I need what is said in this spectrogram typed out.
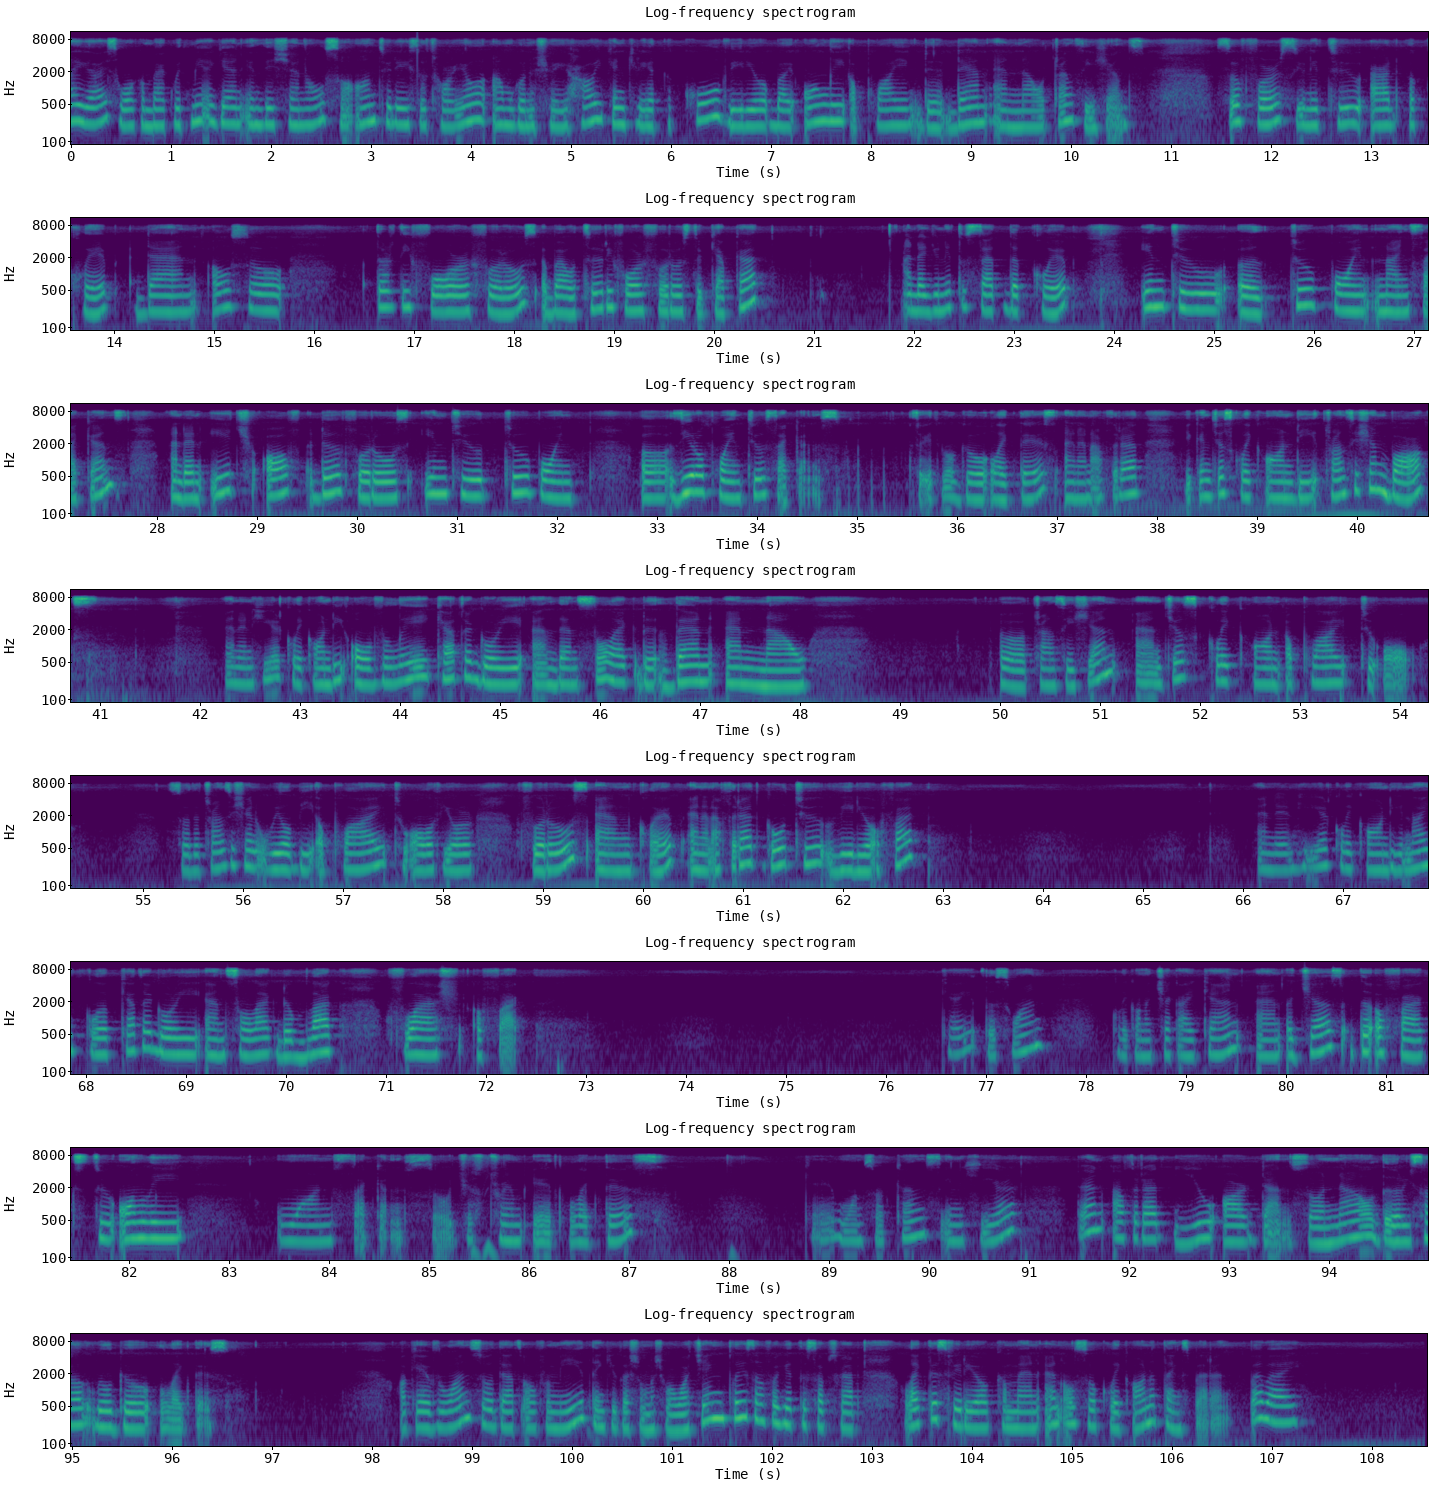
hi guys welcome back with me again in this channel. So on today's tutorial i'm going to show you how you can create a cool video by only applying the then and now transitions. So first you need to add a clip then also 34 photos about 34 photos to CapCut. And then you need to set the clip into uh, 2.9 seconds and then each of the photos into 2 point, uh, 0 0.2 seconds. So it will go like this and then after that you can just click on the transition box and then here click on the overlay category and then select the then and now uh, transition and just click on apply to all so the transition will be applied to all of your photos and clip. And then after that go to video effect. And then here click on the nightclub category and select the black flash effect. Okay this one. Click on a check icon and adjust the effects to only one second. So just trim it like this. Okay one seconds in here. Then after that you are done. So now the result will go like this. Okay everyone. So that's all from me. Thank you guys so much for watching. Please don't forget to subscribe like this video comment and also click on the thanks button. Bye bye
